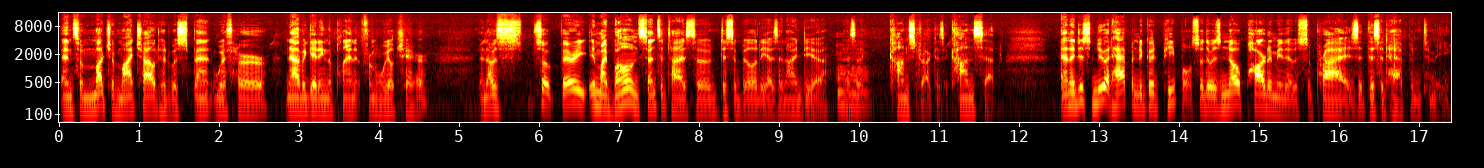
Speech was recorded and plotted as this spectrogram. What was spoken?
And so much of my childhood was spent with her navigating the planet from a wheelchair. And I was so very in my bones sensitized to disability as an idea, as a mm-hmm. construct, as a concept. And I just knew it happened to good people. So there was no part of me that was surprised that this had happened to me.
